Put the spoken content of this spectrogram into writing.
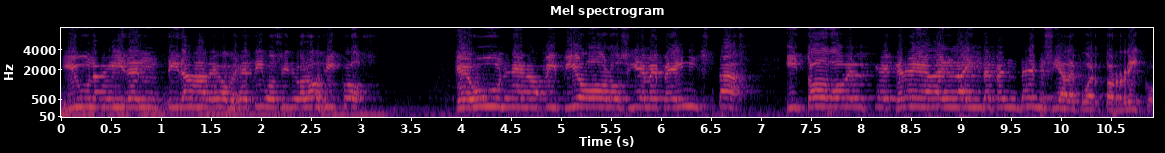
y una identidad de objetivos ideológicos que une a pipiolos y MPistas y todo el que crea en la independencia de Puerto Rico.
